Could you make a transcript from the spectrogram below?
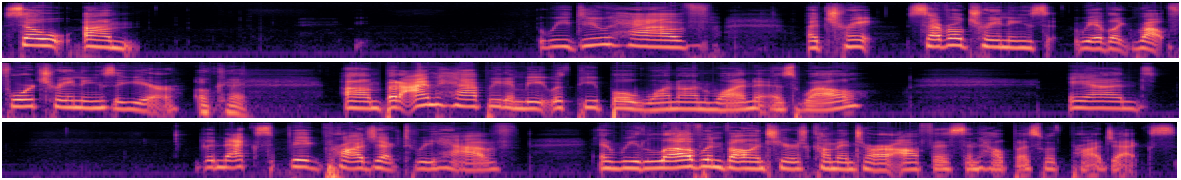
So, um, we do have a train, several trainings. We have like about four trainings a year. Okay. Um, but I'm happy to meet with people one on one as well. And the next big project we have, and we love when volunteers come into our office and help us with projects,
